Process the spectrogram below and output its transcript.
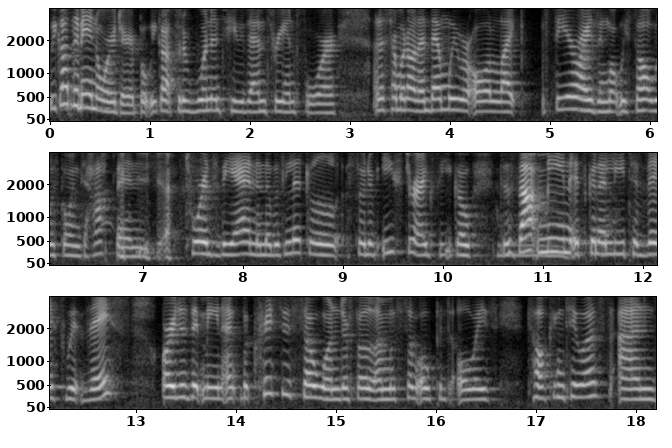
We got them in order, but we got sort of one and two, then three and four, and as time went on, and then we were all like theorizing what we thought was going to happen Yeah. towards the end, and there was little sort of Easter eggs that you go, does that mm. mean it's going to lead to this with this, or does it mean? But Chris is so wonderful and was so open to always talking to us, and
